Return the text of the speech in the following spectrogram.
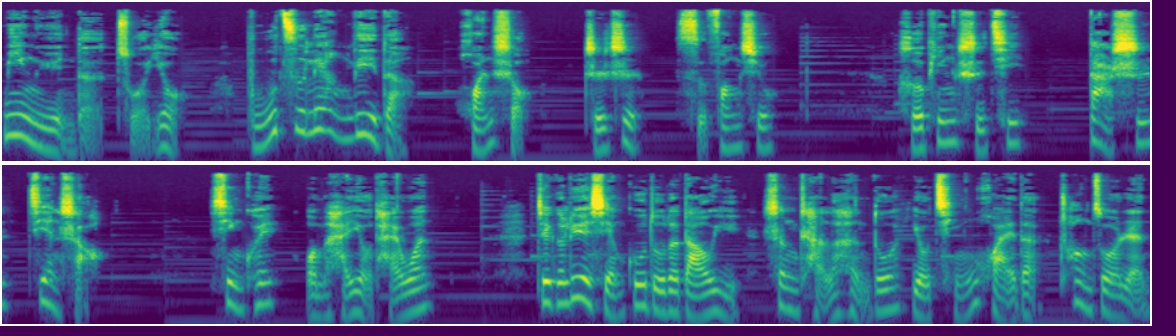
命运的左右。不自量力的还手，直至死方休。和平时期，大师渐少，幸亏我们还有台湾。这个略显孤独的岛屿盛产了很多有情怀的创作人，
